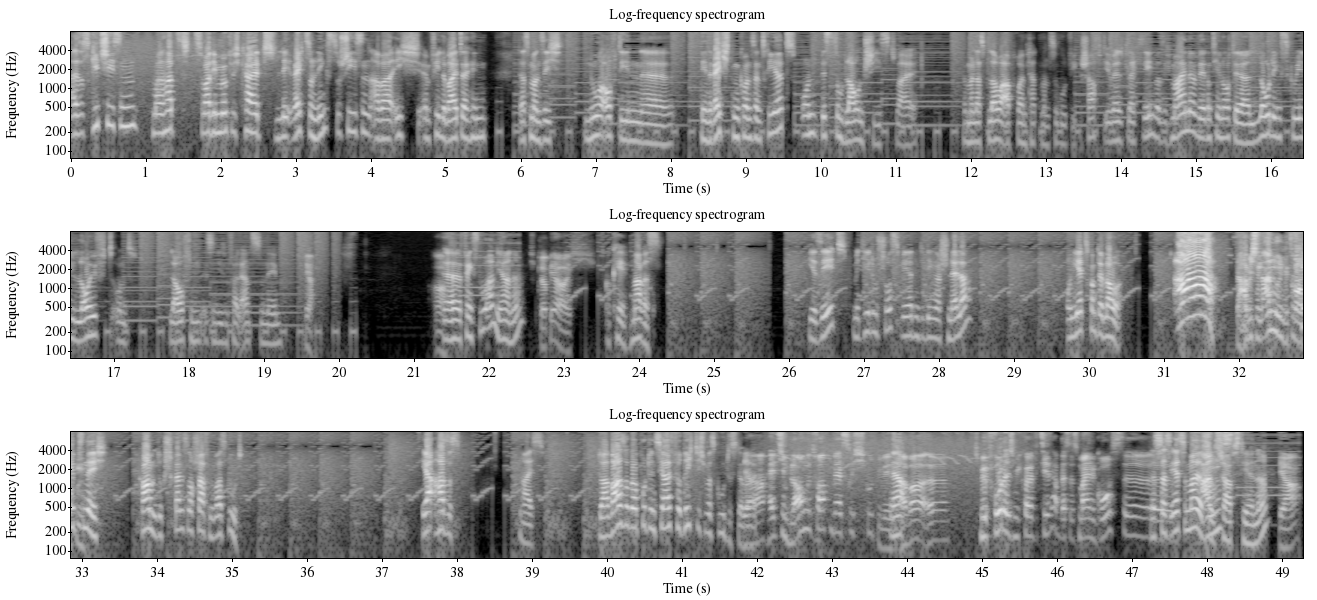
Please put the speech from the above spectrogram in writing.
Also Skeetschießen, man hat zwar die Möglichkeit, rechts und links zu schießen, aber ich empfehle weiterhin, dass man sich nur auf den, äh, den rechten konzentriert und bis zum blauen schießt, weil wenn man das blaue abräumt, hat man es so gut wie geschafft. Ihr werdet gleich sehen, was ich meine, während hier noch der Loading Screen läuft und laufen ist in diesem Fall ernst zu nehmen. Oh, Äh, fängst du an? Ja, ne? ich glaube ja, ich. Okay, mach es. Ihr seht, mit jedem Schuss werden die Dinger schneller. Und jetzt kommt der blaue. Ah! Da habe ich einen anderen Das getroffen. gibt's nicht. Komm, du kannst es noch schaffen, du warst gut. Ja, hast es. Nice. Da war sogar Potenzial für richtig was Gutes dabei. Ja, hätte ich den blauen getroffen, wäre es richtig gut gewesen. Ja. Aber äh, ich bin froh, dass ich mich qualifiziert habe. Das ist meine große. Das ist das erste Mal, dass du es schaffst hier, ne? Ja.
